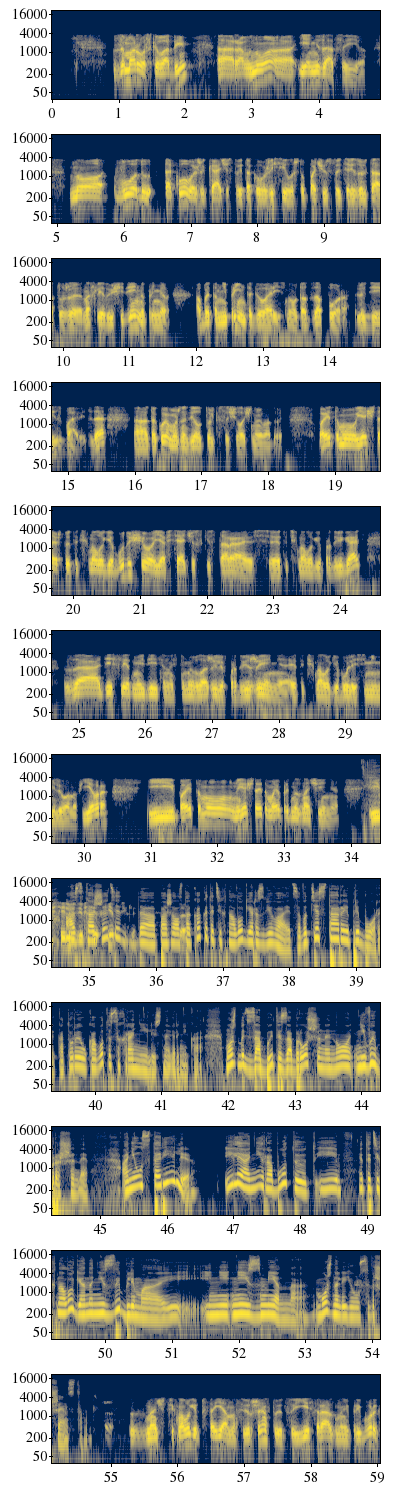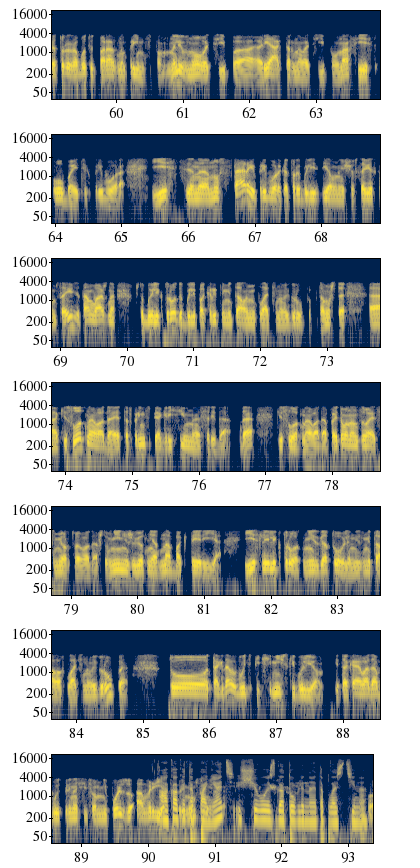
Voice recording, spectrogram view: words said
Заморозка воды а, равно а, ионизация ее. Но воду такого же качества и такого же силы, чтобы почувствовать результат уже на следующий день, например, об этом не принято говорить, но вот от запора людей избавить, да, а, такое можно делать только со щелочной водой. Поэтому я считаю, что это технология будущего. Я всячески стараюсь эту технологию продвигать. За 10 лет моей деятельности мы вложили в продвижение этой технологии более 7 миллионов евро. И поэтому, ну, я считаю, это мое предназначение. И все а люди, а скажите, все скептики, да, пожалуйста, да. как эта технология развивается? Вот те старые приборы, которые у кого-то сохранились наверняка, может быть, забыты, заброшены, но не выброшены, они устарели? Или они работают, и эта технология, она незыблема и, и не, неизменна? Можно ли ее усовершенствовать? Значит, технология постоянно совершенствуется, и есть разные приборы, которые работают по разным принципам. Наливного типа, реакторного типа. У нас есть оба этих прибора. Есть э, ну, старые приборы, которые были сделаны еще в Советском Союзе. Там важно, чтобы электроды были покрыты металлами платиновой группы, потому что э, кислотная вода – это, в принципе, агрессивная среда, да, кислотная вода. Поэтому она называется мертвая вода, что в ней не живет ни одна бактерия. Если электрод не изготовлен из металлов платиновой группы, то тогда вы будете пить химический бульон. И такая вода будет приносить вам не пользу, а вред. А как это смысле. понять, из чего изготовлена эта пластина?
